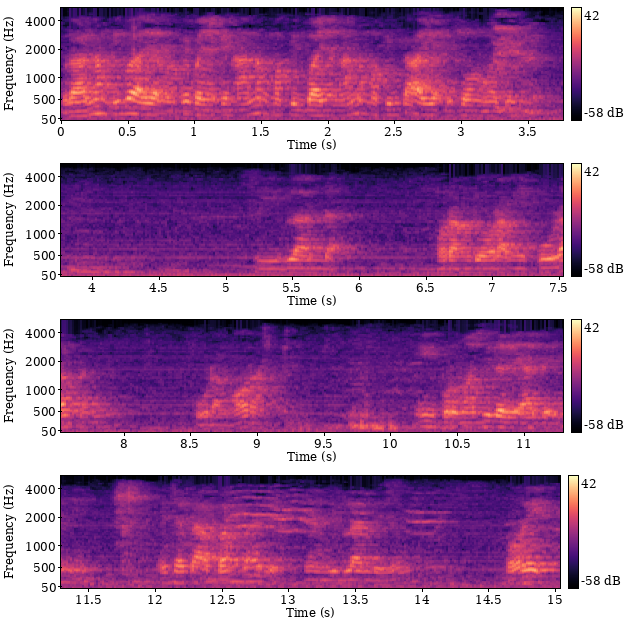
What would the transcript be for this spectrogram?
Beranak dibayar. Makanya banyakin anak, makin banyak anak, makin kaya di sono aja. Di Belanda. Orang di orangnya kurang kan. Kurang orang. Ini informasi dari adik ini. Eh saya abang saja yang di Belanda ya. Korek.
